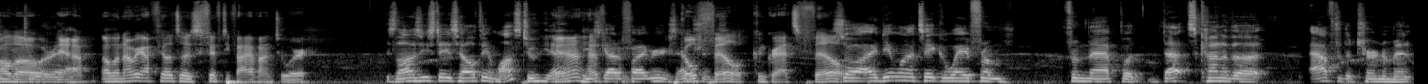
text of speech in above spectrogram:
Although, yeah. Although now we got Phil to his 55 on tour. as long as he stays healthy and wants to, yeah, Yeah, he's got a five year exemption. Go. Phil. Congrats, Phil. So I didn't want to take away from from that, but that's kind of the after the tournament.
